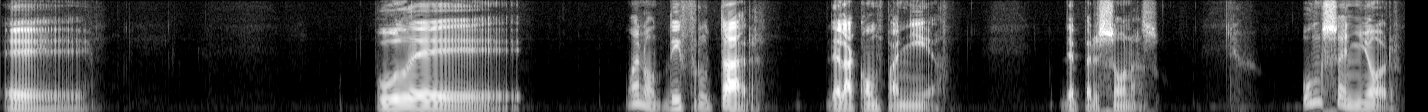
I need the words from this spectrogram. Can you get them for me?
eh, pude, bueno, disfrutar de la compañía de personas. Un señor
